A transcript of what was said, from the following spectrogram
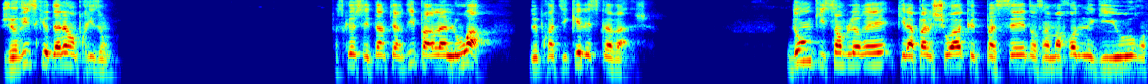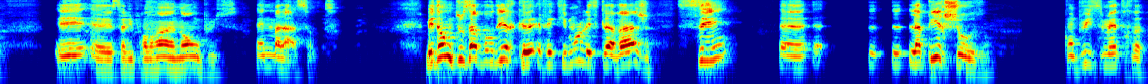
je risque d'aller en prison parce que c'est interdit par la loi de pratiquer l'esclavage. Donc, il semblerait qu'il n'a pas le choix que de passer dans un machon Negiour et, et ça lui prendra un an ou plus. En malasot. Mais donc tout ça pour dire que effectivement l'esclavage, c'est euh, la pire chose qu'on puisse mettre,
